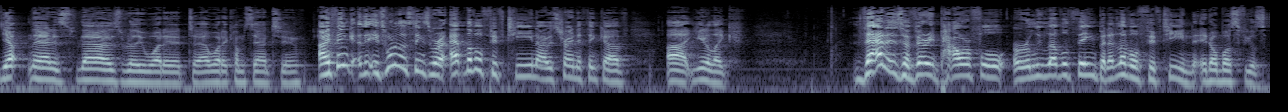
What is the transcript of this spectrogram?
Yep, that is that is really what it uh, what it comes down to. I think it's one of those things where at level fifteen, I was trying to think of, uh, you know, like that is a very powerful early level thing, but at level fifteen, it almost feels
